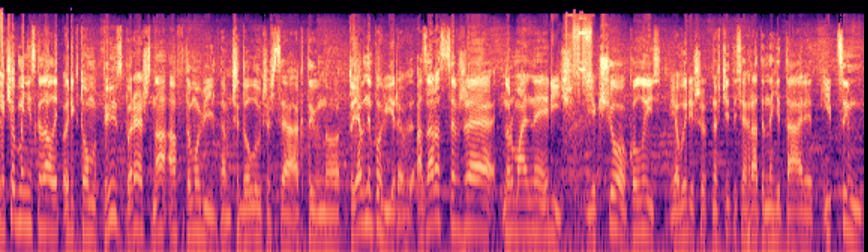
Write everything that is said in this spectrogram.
Якщо б мені сказали рік тому, ти збереш на автомобіль там чи долучишся активно, то я б не повірив. А зараз це вже нормальна річ. Якщо колись я вирішив навчитися грати на гітарі, і цим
